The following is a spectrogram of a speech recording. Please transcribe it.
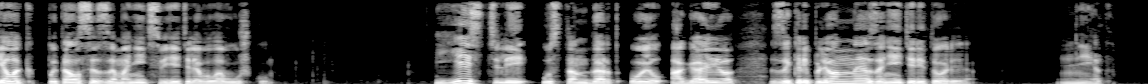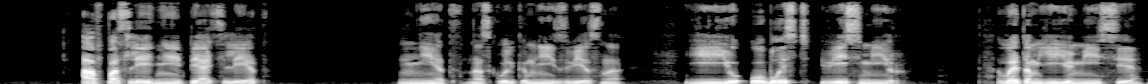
Келлог пытался заманить свидетеля в ловушку. Есть ли у «Стандарт Ойл Огайо» закрепленная за ней территория? Нет. А в последние пять лет? Нет, насколько мне известно. Ее область – весь мир. В этом ее миссия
